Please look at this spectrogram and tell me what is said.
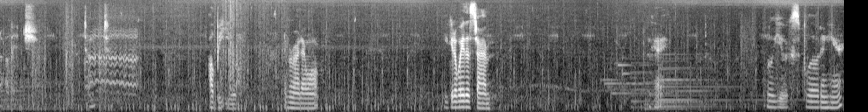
of a bitch. Don't. I'll beat you. Never mind, I won't. You get away this time. Okay. Will you explode in here?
